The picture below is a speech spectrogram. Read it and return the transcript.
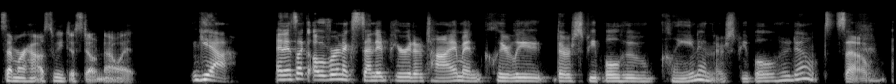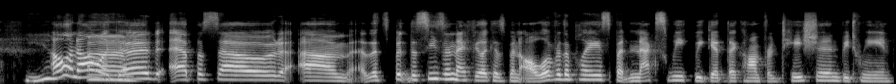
summer house. We just don't know it. Yeah. And it's like over an extended period of time. And clearly there's people who clean and there's people who don't. So Yeah. all in all, Um, a good episode. Um, that's been the season I feel like has been all over the place. But next week we get the confrontation between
